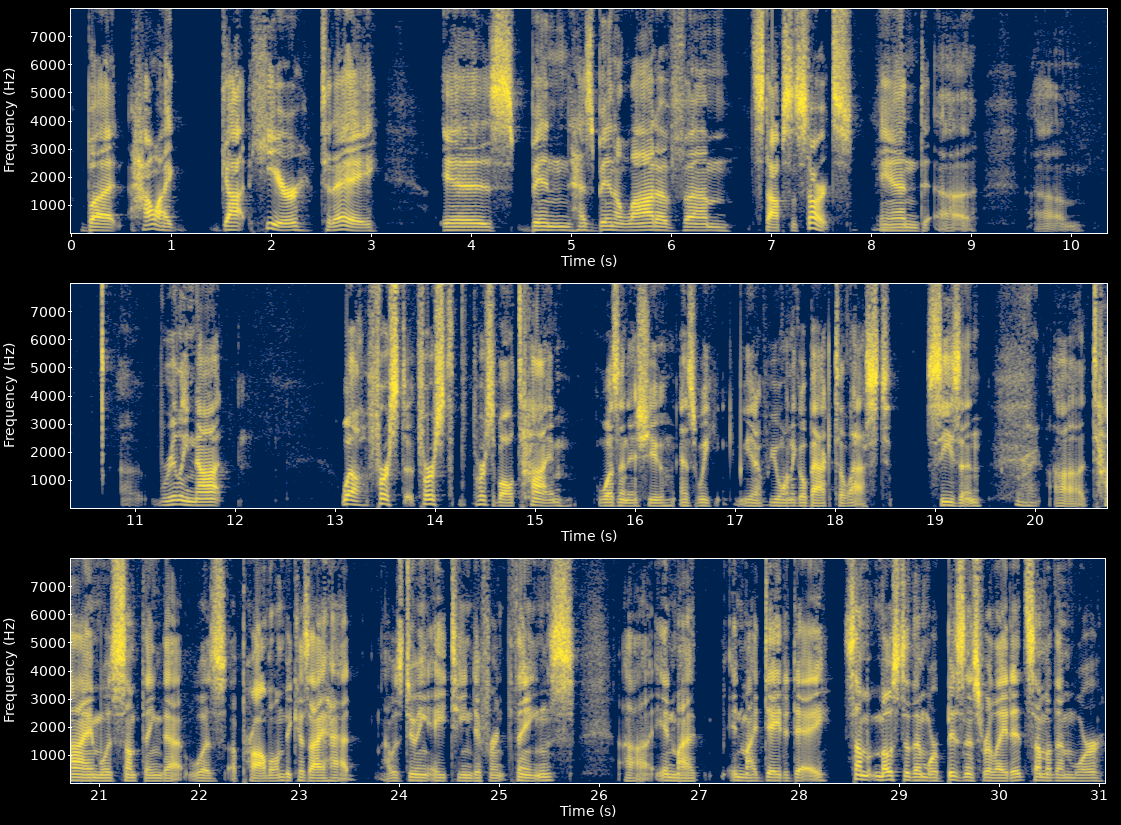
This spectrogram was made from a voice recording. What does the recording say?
But how I got here today is been has been a lot of um, stops and starts, mm-hmm. and uh, um, uh, really not. Well, first, first, first of all, time was an issue. As we, you know, if you want to go back to last season, right. uh, time was something that was a problem because I had I was doing eighteen different things uh, in my in my day to day. Some most of them were business related. Some of them were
